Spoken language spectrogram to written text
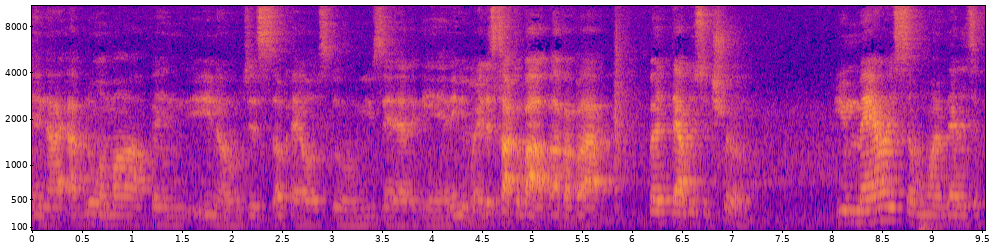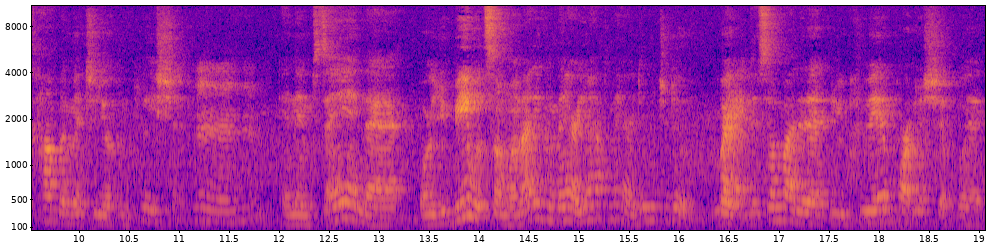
and I, I blew him off and, you know, just, okay, old school, you saying that again. Anyway, let's talk about blah, blah, blah. But that was the truth. You marry someone that is a complement to your completion. Mhm. And in saying that, or you be with someone, not even marry, you don't have to marry, do what you do. But Right. there's somebody that you create a partnership with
